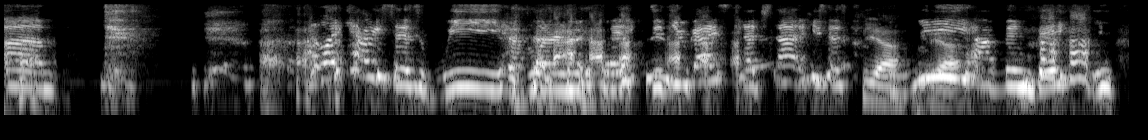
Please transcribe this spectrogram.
um, I like how he says we have learned to bake. Did you guys catch that? He says yeah. we yeah. have been baking.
